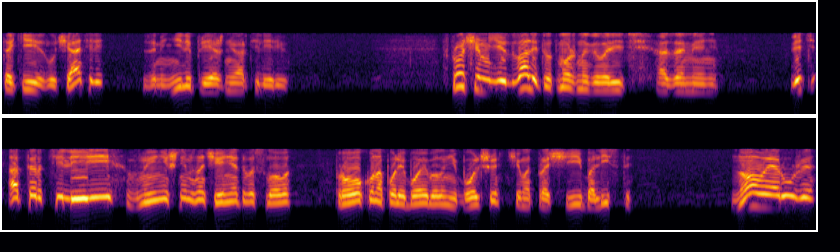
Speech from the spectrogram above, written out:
Такие излучатели заменили прежнюю артиллерию. Впрочем, едва ли тут можно говорить о замене. Ведь от артиллерии в нынешнем значении этого слова проку на поле боя было не больше, чем от прощи и баллисты. Новое оружие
